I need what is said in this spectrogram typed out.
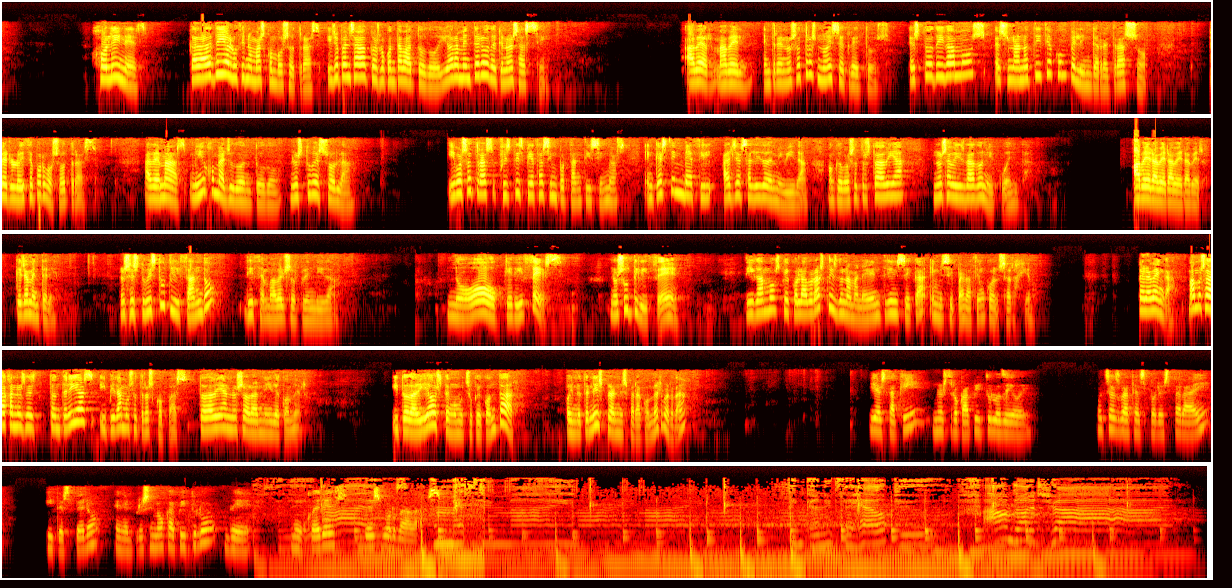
Jolines, cada día alucino más con vosotras, y yo pensaba que os lo contaba todo, y ahora me entero de que no es así. A ver, Mabel, entre nosotros no hay secretos. Esto, digamos, es una noticia con un pelín de retraso, pero lo hice por vosotras. Además, mi hijo me ayudó en todo, no estuve sola. Y vosotras fuisteis piezas importantísimas en que este imbécil haya salido de mi vida, aunque vosotros todavía no os habéis dado ni cuenta. A ver, a ver, a ver, a ver, que ya me enteré. ¿Nos estuviste utilizando? dice Mabel sorprendida. No, ¿qué dices? No os utilicé. Digamos que colaborasteis de una manera intrínseca en mi separación con Sergio. Pero venga, vamos a dejarnos de tonterías y pidamos otras copas. Todavía no es hora ni de comer. Y todavía os tengo mucho que contar. Hoy no tenéis planes para comer, ¿verdad? Y hasta aquí nuestro capítulo de hoy. Muchas gracias por estar ahí y te espero en el próximo capítulo de Mujeres Desbordadas.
